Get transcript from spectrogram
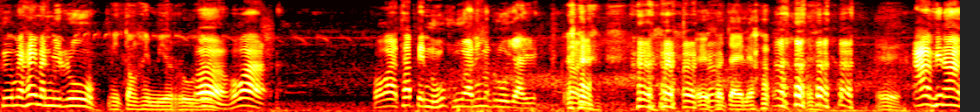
คือไม่ให้มันมีรู ไม่ต้องให้มีรูเออ เพราะว่า เพราะว่าถ้าเป็นหนูเครือนี่มันรูใหญ่ เออ เอ้ยเข้าใจแล้ว เอ้ยอ้าวพี่น้อง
